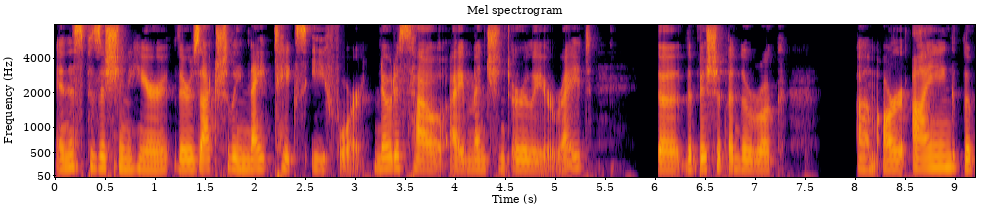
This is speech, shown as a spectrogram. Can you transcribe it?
In this position here, there's actually knight takes e4. Notice how I mentioned earlier, right? The, the bishop and the rook um, are eyeing the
